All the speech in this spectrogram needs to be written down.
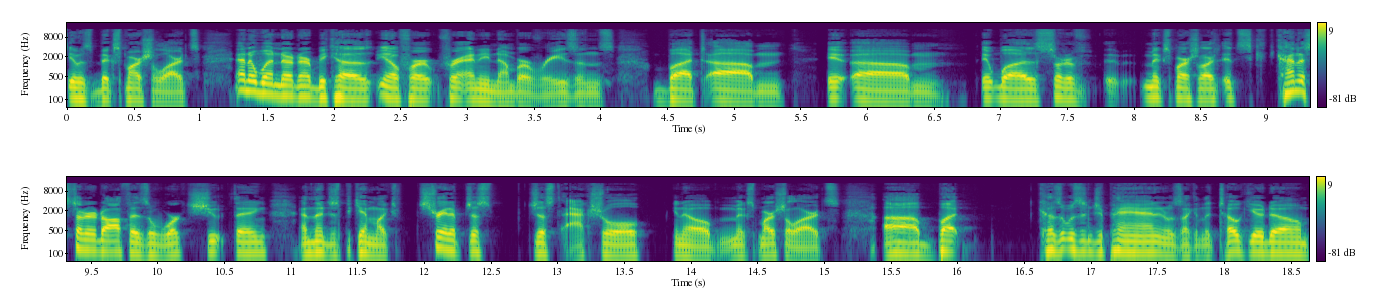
it was mixed martial arts, and it went under because you know for for any number of reasons. But um, it um it was sort of uh, mixed martial arts. It's kind of started off as a work shoot thing, and then just became like straight up just just actual you know mixed martial arts. Uh, but because it was in Japan it was like in the Tokyo Dome.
